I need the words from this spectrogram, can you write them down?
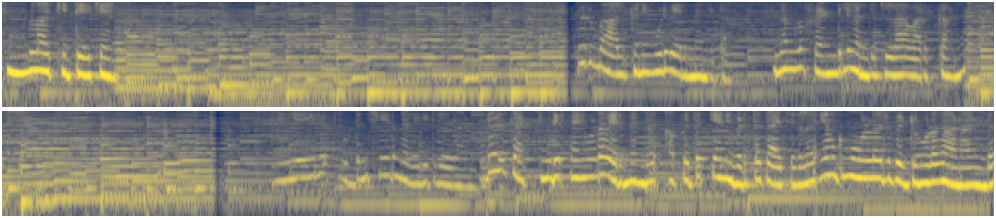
സിമ്പിൾ ആക്കിയിട്ടിരിക്കുകയാണ് ഒരു ബാൽക്കണി കൂടി വരുന്നുണ്ട് കേട്ടോ. ഇത് നമ്മൾ ഫ്രണ്ടിൽ കണ്ടിട്ടുള്ള വർക്കാണ്. വുഡൻ ഷെയ്ഡ് നൽകിയിട്ടുള്ളതാണ്. ഇവിടെ ഒരു കട്ടിംഗ് ഡിസൈൻ കൂടെ വരുന്നുണ്ട്. അപ്പോൾ ഇതൊക്കെയാണ് ഇവിടുത്തെ കാഴ്ചകൾ നമുക്ക് മുകളിൽ ഒരു ബെഡ്റൂം കൂടെ കാണാനുണ്ട്.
